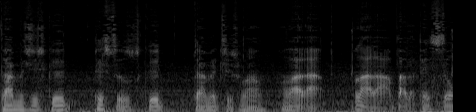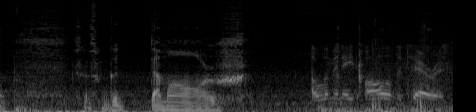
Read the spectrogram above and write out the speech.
Damage is good. Pistol's good. Damage as well. I like that. I like that about the pistol. That's some good damage. Eliminate all of the terrorists.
